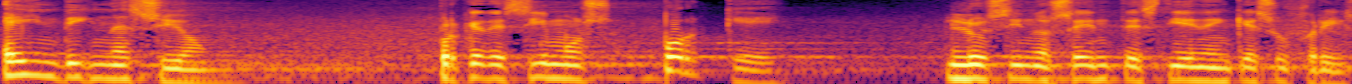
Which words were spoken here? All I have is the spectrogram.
e indignación, porque decimos, ¿por qué los inocentes tienen que sufrir?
